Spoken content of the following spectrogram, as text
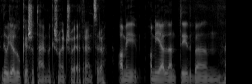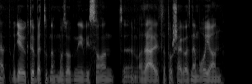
de ugye a Luke és a Time-nak is van egy saját rendszere, ami, ami ellentétben, hát ugye ők többet tudnak mozogni, viszont az állíthatóság az nem olyan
